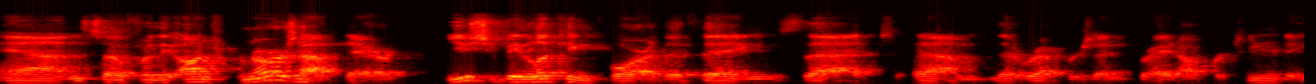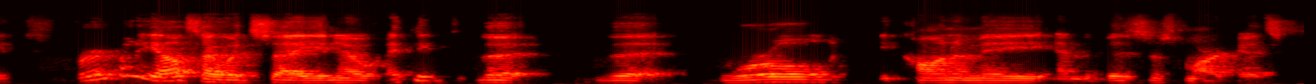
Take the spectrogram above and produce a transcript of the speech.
And so for the entrepreneurs out there, you should be looking for the things that um, that represent great opportunity. For everybody else, I would say, you know, I think the the world economy and the business markets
